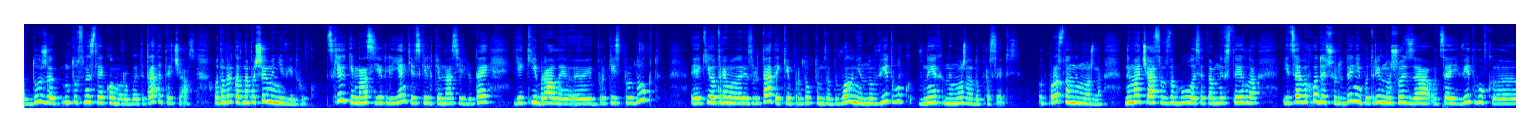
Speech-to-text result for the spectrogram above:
Дуже, ну тут в смислі якому робити, тратити час. От, наприклад, напиши мені відгук. Скільки в нас є клієнтів, скільки в нас є людей, які брали якийсь продукт, які отримали результат, яким продуктом задоволені, але відгук в них не можна допроситись. От просто не можна. Нема часу, забулася, там не встигла. І це виходить, що людині потрібно щось за оцей відгук е,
